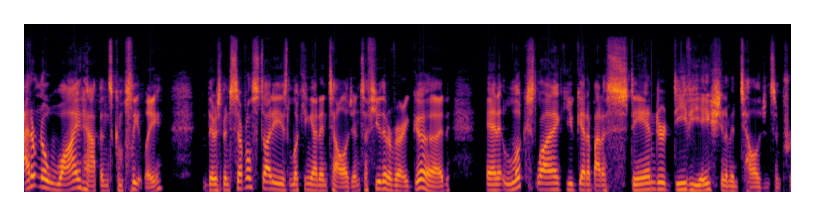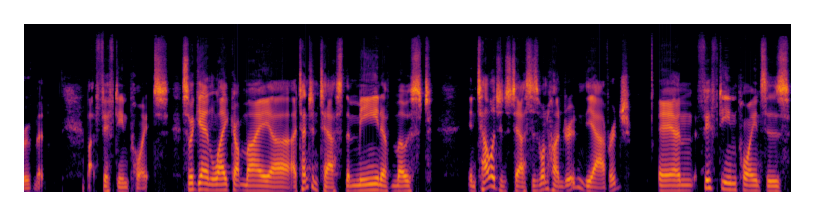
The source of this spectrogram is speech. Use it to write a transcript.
I don't know why it happens completely. There's been several studies looking at intelligence, a few that are very good, and it looks like you get about a standard deviation of intelligence improvement about 15 points. So again, like my uh, attention test, the mean of most intelligence tests is 100, the average, and 15 points is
